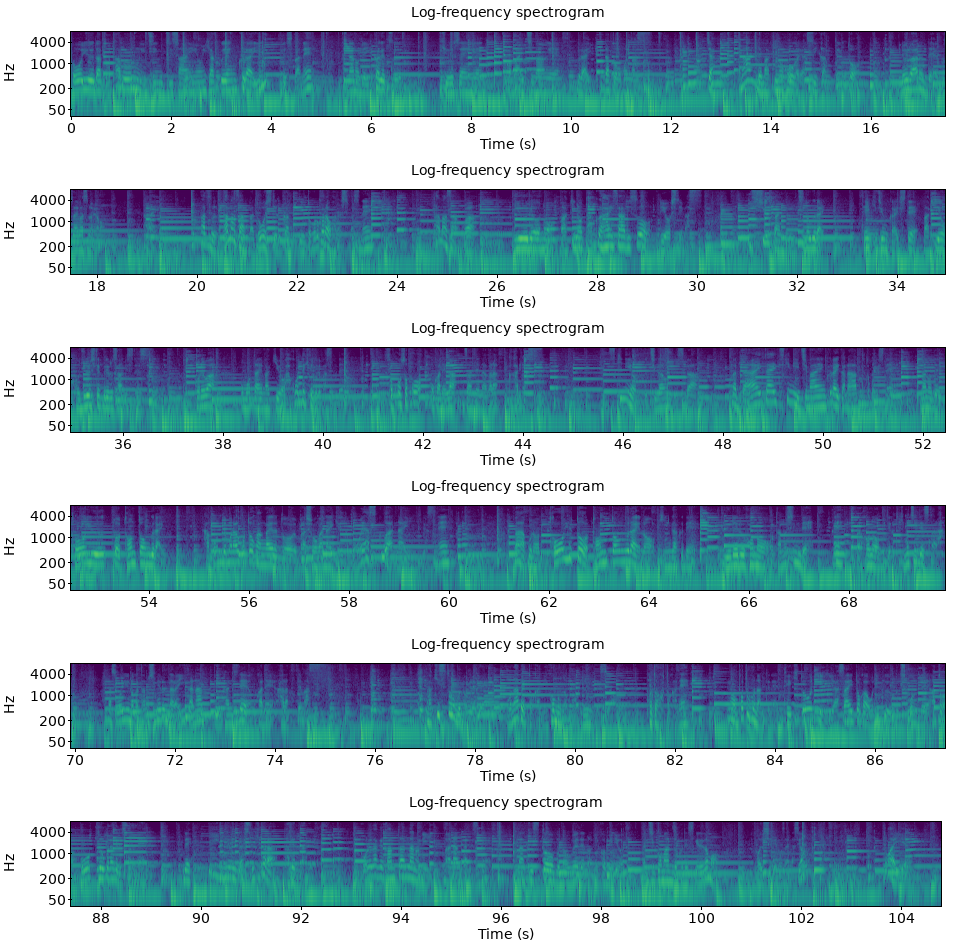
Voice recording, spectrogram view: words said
灯油だと多分1日3400円くらいですかね。なので1ヶ月9000円とかまあ1万円ぐらいだと思います。じゃあなんで薪の方が安いかっていうといろいろあるんでございますのよ。はい。まずタマさんがどうしてるかっていうところからお話ししますね。タマさんは有料の薪の宅配サービスを利用しています。1週間に1度ぐらい定期巡回して薪を補充してくれるサービスです。これは重たい薪を運んできてくれますのでそこそこお金が残念ながらかかります。月によって違うんですが、まあ、大体月に1万円くらいかなってとこですね。なので灯油とトントンぐらい運んでもらうことを考えると、まあ、しょうがないけれどもお安くはないですね。まあこの灯油とトントンぐらいの金額で揺れる炎を楽しんで、ね、やっぱり炎を見てると気持ちいいですから、まあ、そういうのが楽しめるんならいいかなっていう感じでお金払ってます。薪ストーブの上でお鍋とか煮込むのもいいんですよポトフとかねもうポトフなんてね適当に野菜とかお肉ぶち込んであとは放っておくだけですからね。でいい匂いがしてきたら食べるだけ。これだけ簡単なのにまあなんかですね薪ストーブの上での煮込み料理、まあ、自己満足ですけれども美味しいでございますよ。とはいえ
